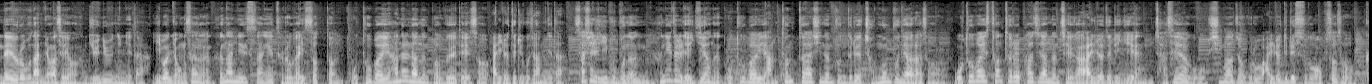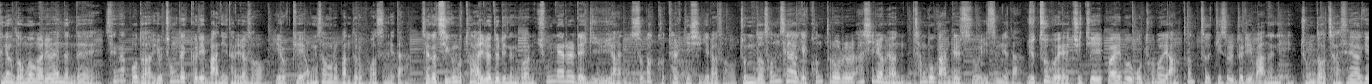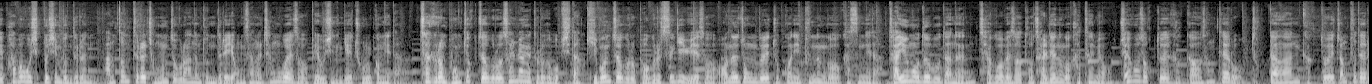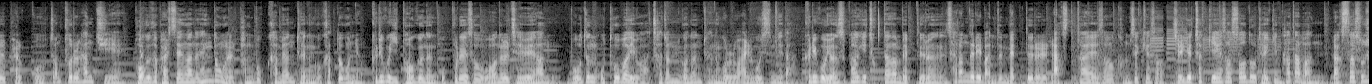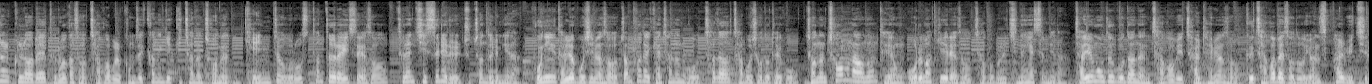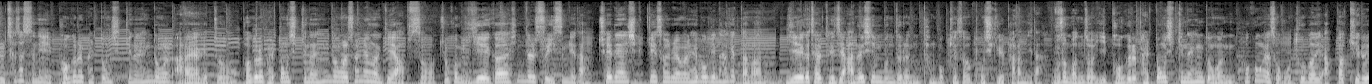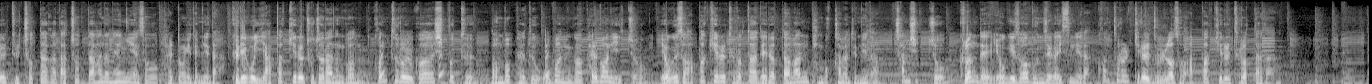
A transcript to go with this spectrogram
네 여러분 안녕하세요. 뉴뉴입니다. 이번 영상은 흔한 일상에 들어가 있었던 오토바이 하늘나는 버그에 대해서 알려드리고자 합니다. 사실 이 부분은 흔히들 얘기하는 오토바이 암턴트 하시는 분들의 전문 분야라서 오토바이 스턴트를 파지 않는 제가 알려드리기엔 자세하고 심화적으로 알려드릴 수가 없어서 그냥 넘어가려 했는데 생각보다 요청 댓글이 많이 달려서 이렇게 영상으로 만들어 보았습니다. 제가 지금부터 알려드리는 건 흉내를 내기 위한 수박 겉핥기식이라서 좀 더 섬세하게 컨트롤을 하시려면 참고가 안 될 수 있습니다 유튜브에 GTA5 오토바이 암턴트 기술들이 많으니 좀 더 자세하게 파보고 싶으신 분들은 암턴트를 전문적으로 하는 분들의 영상을 참고해서 배우시는 게 좋을 겁니다. 자, 그럼 본격적으로 설명에 들어가 봅시다. 기본적으로 버그를 쓰기 위해서 어느 정도의 조건이 붙는 것 같습니다. 자유 모드보다는 작업에서 더 잘 되는 것 같으며 최고 속도에 가까운 상태로 적당한 각도의 점프대를 밟고 점프를 한 뒤에 버그가 발생하는 행동을 반복하면 되는 것 같더군요. 그리고 이 버그는 오플에서 원을 제외한 모든 오토바이와 자전거 는 되는 걸로 알고 있습니다. 그리고 연습하기 적당한 맵들은 사람들이 만든 맵들을 락스타에서 검색해서 즐겨찾기 해서 써도 되긴 하다만 락스타 소셜 클럽에 들어가서 작업을 검색하는 게 귀찮은 저는 개인적으로 스턴트 레이스에서 트렌치 3를 추천드립니다. 본인이 달려보시면서 점프대 괜찮은 곳 찾아 잡으셔도 되고 저는 처음 나오는 대형 오르막길에서 작업을 진행했습니다. 자유 모드보다는 작업이 잘 되면서 그 작업에서도 연습할 위치를 찾았으니 버그를 발동시키는 행동을 알아야겠죠. 버그를 발동시키는 행동 을 설명하기에 앞서 조금 이해가 힘들 수 있습니다. 최대한 쉽게 설명을 해보긴 하겠다만 이해가 잘 되지 않으신 분들은 반복해서 보시길 바랍니다. 우선 먼저 이 버그를 발동시키는 행동은 허공에서 오토바이 앞바퀴를 들쳤다가 낮췄다 하는 행위에서 발동이 됩니다. 그리고 이 앞바퀴를 조절하는 건 컨트롤과 시프트, 넘버패드 5번과 8번이 있죠. 여기서 앞바퀴를 들었다 내렸다만 반복하면 됩니다. 참 쉽죠? 그런데 여기서 문제가 있습니다. 컨트롤 키를 눌러서 앞바퀴를 들었다가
